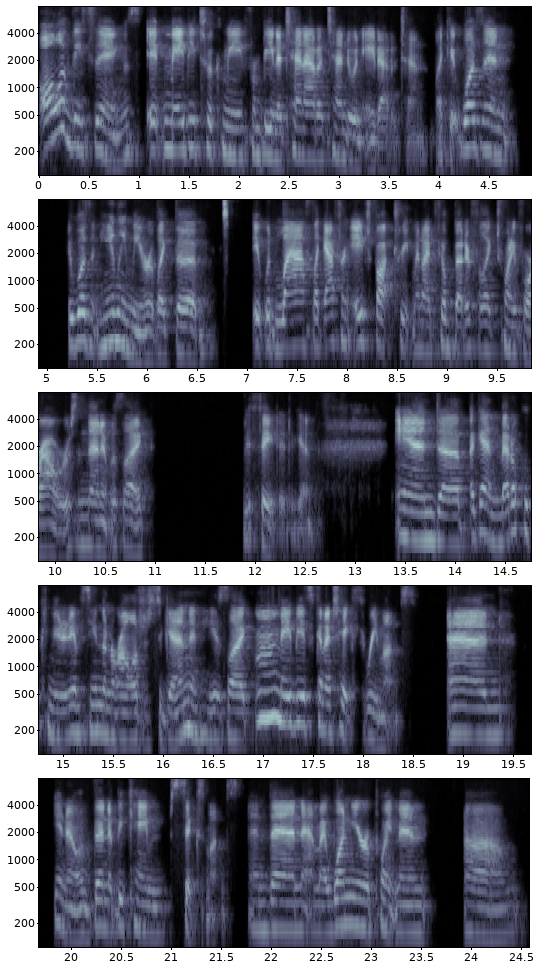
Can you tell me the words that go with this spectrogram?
all of these things, it maybe took me from being a 10 out of 10 to an 8 out of 10. Like it wasn't, it wasn't healing me or like the, it would last like after an HBOT treatment, I'd feel better for like 24 hours. And then it was like, it faded again. And uh, again, medical community, I'm seeing the neurologist again, and he's like, mm, maybe it's going to take three months. And, you know, then it became six months. And then at my one year appointment, um,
